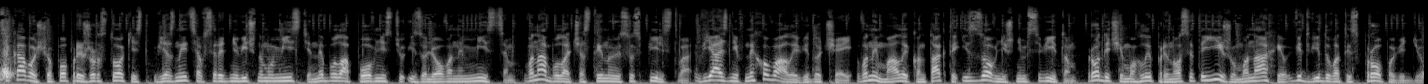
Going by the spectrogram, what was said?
Цікаво, що, попри жорстокість, в'язниця в середньовічному місті не була повністю ізольованим місцем. Вона була частиною суспільства. В'язнів не ховали від очей, вони мали контакти із зовнішнім світом. Родичі могли приносити їжу, монахи відвідувати з проповіддю.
